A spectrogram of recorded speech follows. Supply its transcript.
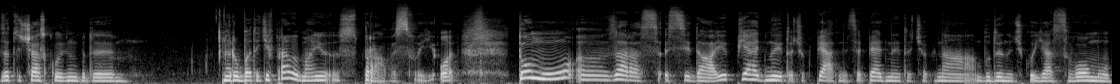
за той час, коли він буде робити ті вправи, маю справи свої. От. Тому е, зараз сідаю, 5 ниточок, п'ятниця, 5 ниточок на будиночку я свому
